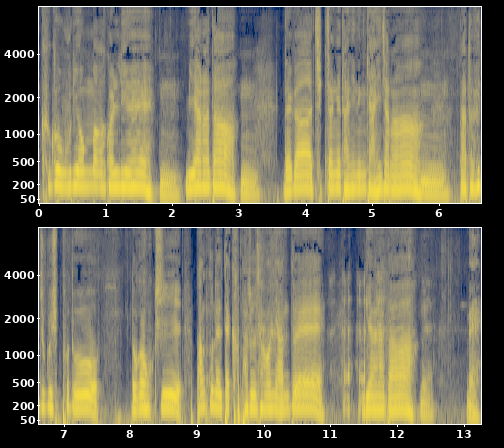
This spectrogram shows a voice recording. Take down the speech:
그거 우리 엄마가 관리해. 음, 미안하다. 음, 내가 직장에 다니는 게 아니잖아. 음, 나도 해주고 싶어도 너가 혹시 빵꾸 낼 때 갚아줄 상황이 안 돼. 미안하다. 네. 네,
